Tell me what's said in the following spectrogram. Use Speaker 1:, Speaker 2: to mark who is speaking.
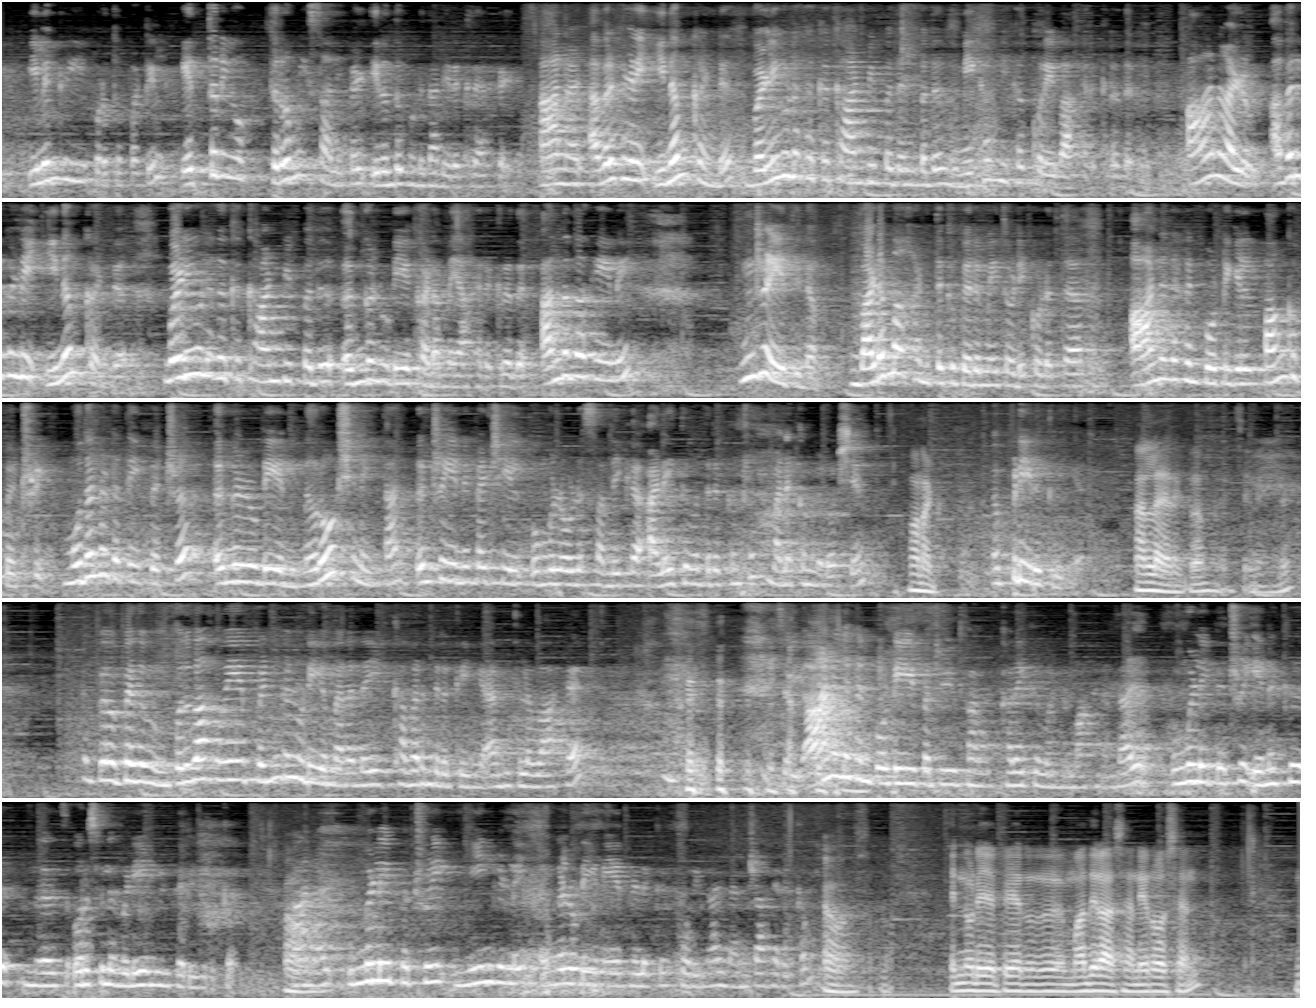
Speaker 1: நாட்டில் எத்தனையோ திறமைசாலிகள் இருந்து கொண்டுதான் இருக்கிறார்கள். ஆனால் அவர்களை இனம் கண்டு வெளியுலகுக்கு காண்பிப்பது என்பது மிக மிக குறைவாக இருக்கிறது. ஆனாலும் அவர்களை இனம் கண்டு வெளியுலகுக்கு காண்பிப்பது எங்களுடைய கடமையாக இருக்கிறது. அந்த வகையிலே இன்றைய தினம் வடமாகாணத்துக்கு பெருமை தொடி கொடுத்த ஆனலகன் போட்டியில் பங்கு பெற்றி முதலிடத்தை பெற்ற எங்களுடைய நிரோஷனை தான் இன்றைய நிகழ்ச்சியில் உங்களோடு சந்திக்க அழைத்து வந்திருக்கின்றோம். வணக்கம் நிரோஷன்.
Speaker 2: வணக்கம்.
Speaker 1: எப்படி இருக்கிறீங்க?
Speaker 2: நல்லா இருக்கிறோம். பிரச்சனை இல்லை
Speaker 1: இப்போ இது பொதுவாகவே பெண்களுடைய மனதை கவர்ந்திருக்கீங்க அதிகளவாக சரி ஆனலகன் போட்டியை பற்றி கதைக்க வேண்டுமாக இருந்தால் உங்களை பற்றி எனக்கு ஒரு சில விடயங்கள் தெரிவிக்கும். ஆனால் உங்களை பற்றி நீங்களே எங்களுடைய நேயர்களுக்கு கூறினால் நன்றாக இருக்கும்.
Speaker 2: என்னுடைய பேர் மதுராசா நிரோஷன்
